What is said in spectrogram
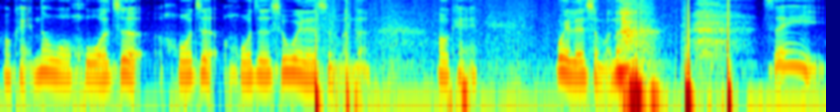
OK，那我活着，活着，活着是为了什么呢？OK，为了什么呢？所以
